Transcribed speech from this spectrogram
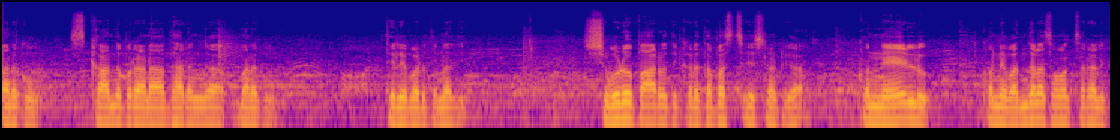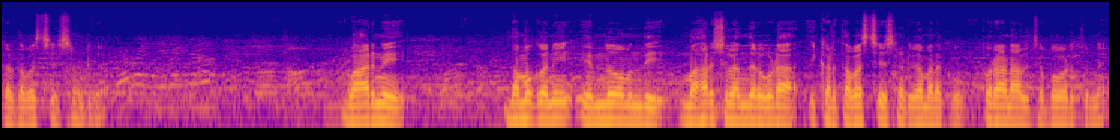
మనకు స్కాంద పురాణ ఆధారంగా మనకు తెలియబడుతున్నది. శివుడు పార్వతి ఇక్కడ తపస్సు చేసినట్టుగా కొన్నేళ్ళు కొన్ని వందల సంవత్సరాలు ఇక్కడ తపస్సు చేసినట్టుగా వారిని నమ్ముకొని ఎన్నో మంది మహర్షులందరూ కూడా ఇక్కడ తపస్సు చేసినట్టుగా మనకు పురాణాలు చెప్పబడుతున్నాయి.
